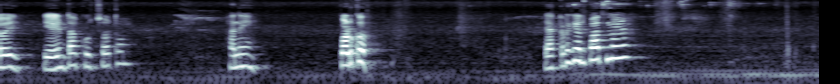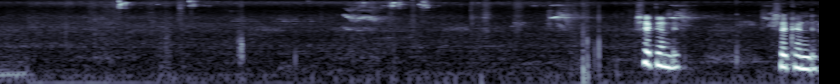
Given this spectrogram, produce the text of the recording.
ఓయ్ ఏంటా కూర్చోటం? అని పడుకో. ఎక్కడికి వెళ్ళిపోతున్నా? సెకండ్. సెకండ్.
